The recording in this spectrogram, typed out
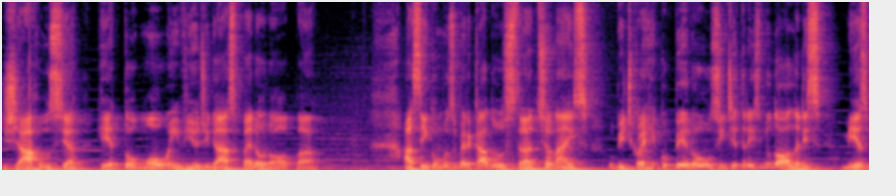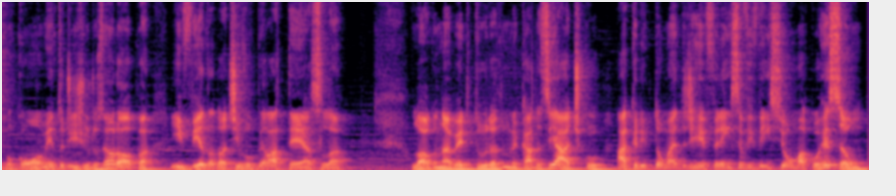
Já a Rússia retomou o envio de gás para a Europa. Assim como os mercados tradicionais, o Bitcoin recuperou os 23 mil dólares, mesmo com o aumento de juros na Europa e venda do ativo pela Tesla. Logo na abertura do mercado asiático, a criptomoeda de referência vivenciou uma correção,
